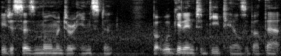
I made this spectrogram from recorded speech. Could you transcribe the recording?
he just says moment or instant, but we'll get into details about that.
